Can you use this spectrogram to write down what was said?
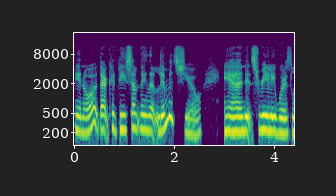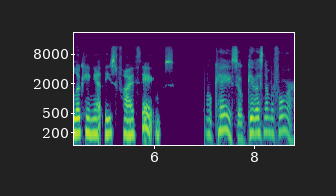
you know, that could be something that limits you. And it's really worth looking at these five things. Okay, so give us number four.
